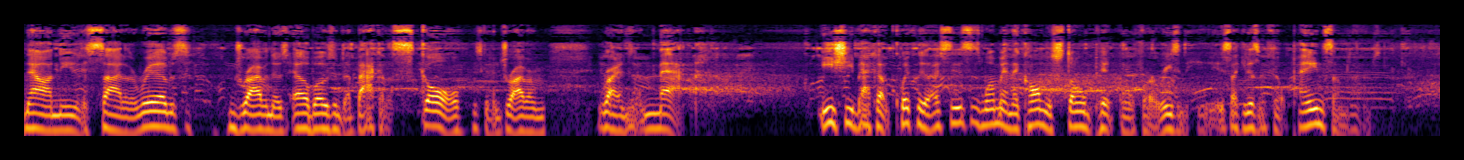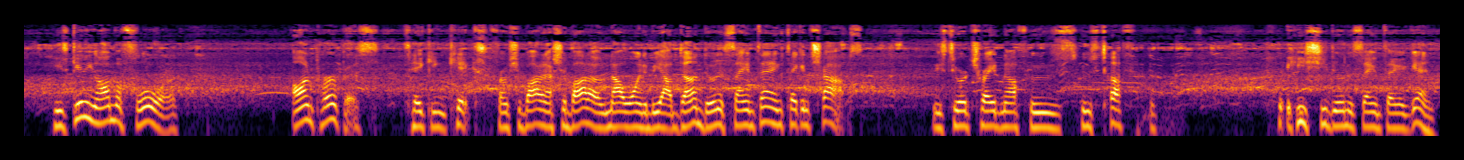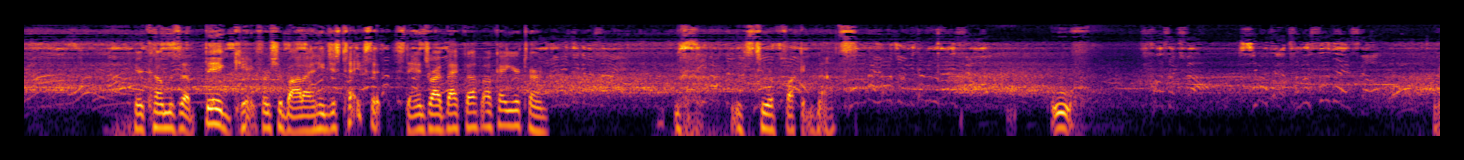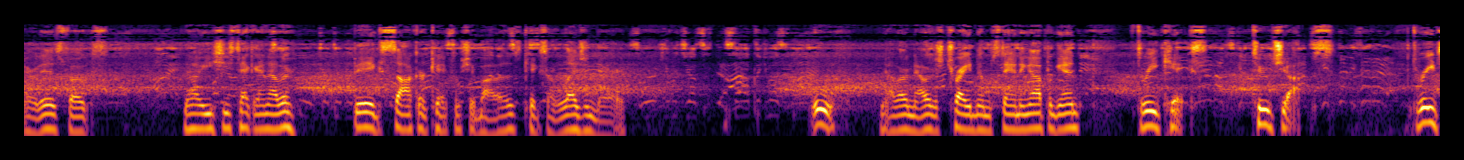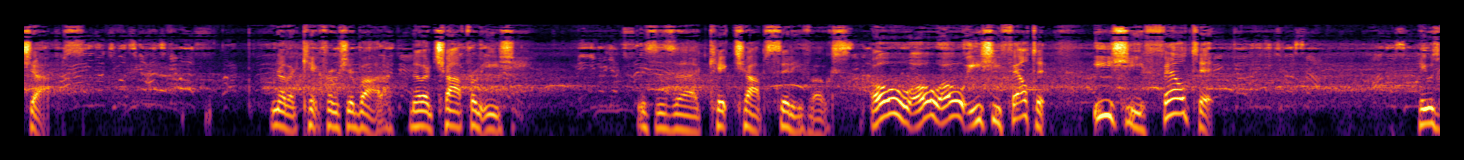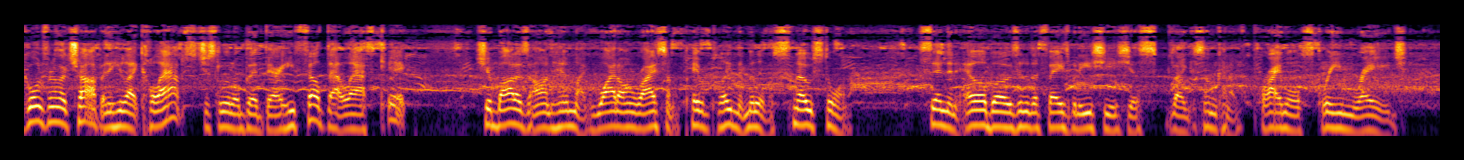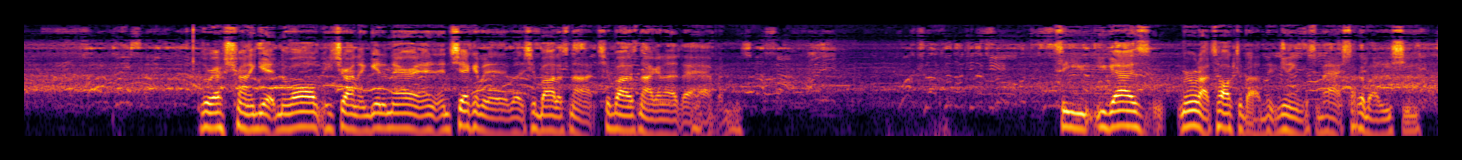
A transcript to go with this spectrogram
Now a knee to the side of the ribs, driving those elbows into the back of the skull. He's to drive him right into the mat. Ishii back up quickly. I see this is one man, they call him the Stone Pitbull for a reason. It's like he doesn't feel pain sometimes. He's getting on the floor on purpose taking kicks from Shibata. Now Shibata not wanting to be outdone, doing the same thing, taking chops. These two are trading off who's who's tough. Ishii doing the same thing again. Here comes a big kick from Shibata, and he just takes it. Stands right back up. Okay, your turn. These two are fucking nuts. Ooh. There it is, folks. Now Ishii's taking another big soccer kick from Shibata. Those kicks are legendary. Ooh. Now they're now they're just trading them standing up again. Three kicks. Two chops. Three chops. Another kick from Shibata. Another chop from Ishii. This is uh, Kick Chop City, folks. Oh, oh, oh, Ishii felt it. Ishii felt it. He was going for another chop and he like collapsed just a little bit there. He felt that last kick. Shibata's on him like white on rice on a paper plate in the middle of a snowstorm. sending elbows into the face, but Ishii is just like some kind of primal scream rage. The ref's trying to get involved. He's trying to get in there and, and check him, but uh, Shibata's not. Shibata's not going to let that happen. See, you, you, guys remember what I talked about at the beginning of this match? Talk about Ishii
